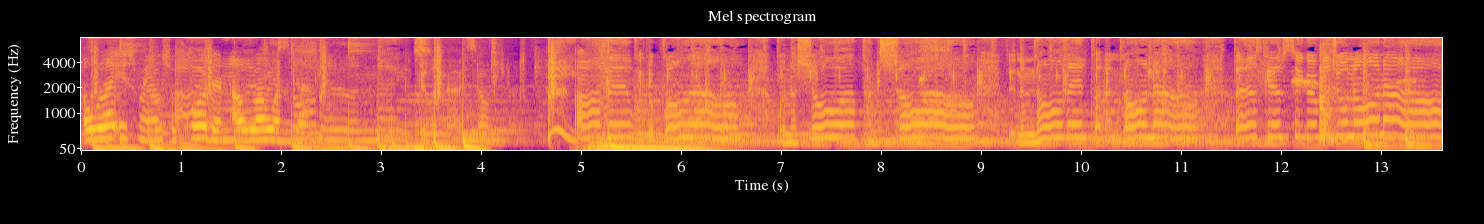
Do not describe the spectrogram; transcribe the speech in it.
Aula Ismail Suko dan Aula When I show up, I show out. Didn't know then, but I know now. Best kept secret, but you know now.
